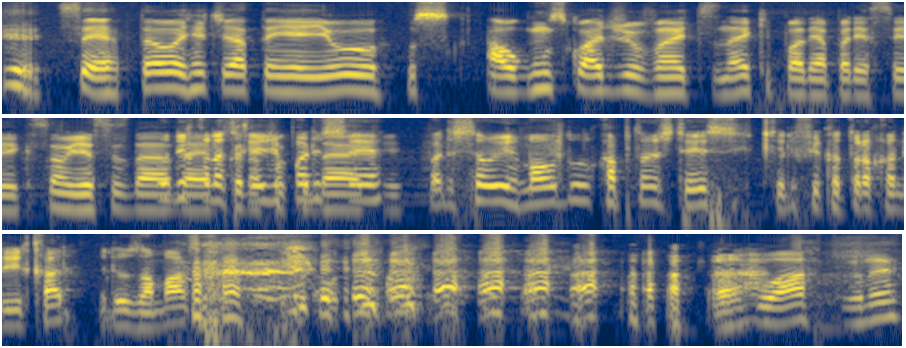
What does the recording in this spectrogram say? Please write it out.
Certo, então a gente já tem aí o- os, alguns coadjuvantes, né, que podem aparecer, que são esses da, o da Nicolas Cage pode ser, pode ser o irmão do Capitão Stacy, que ele fica trocando de cara, ele usa máscara. O Arthur, né?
